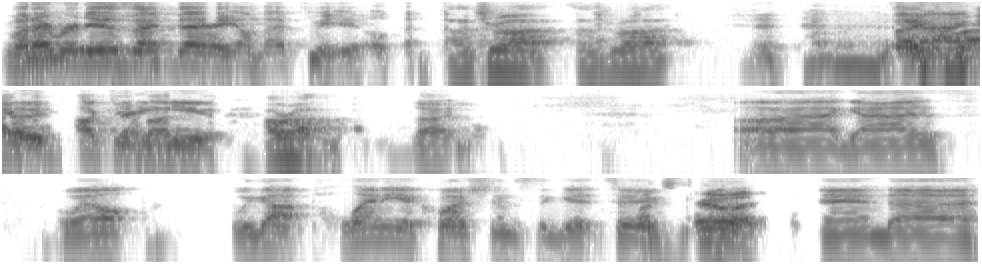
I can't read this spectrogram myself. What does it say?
whatever it is that day on that field. That's right. That's right. Thanks, right, Mike. Coach. To Talk to you, Thank buddy. you. All right. All right. All right, guys. Well, we got plenty of questions to get to. Let's do it. And uh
